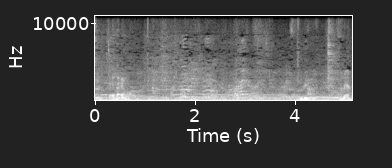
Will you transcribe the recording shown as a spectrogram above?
Hmm, tak enak kan? Sudi tu. Ambil lah.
